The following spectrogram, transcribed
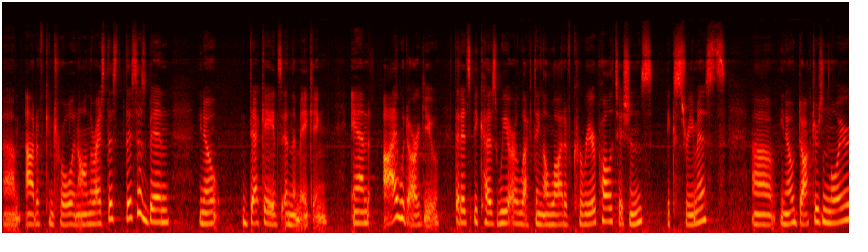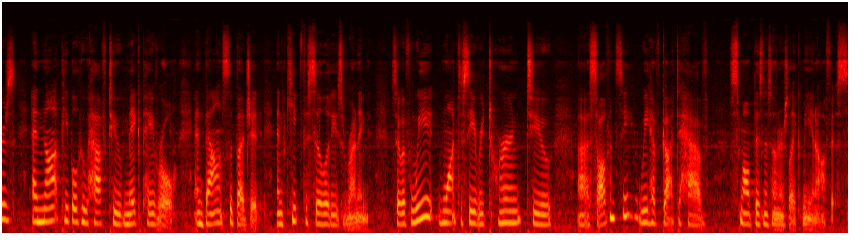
um, out of control and on the rise. This this has been, you know, decades in the making. And I would argue that it's because we are electing a lot of career politicians, extremists, uh, you know, doctors and lawyers, and not people who have to make payroll and balance the budget and keep facilities running. So if we want to see a return to uh, solvency, we have got to have small business owners like me in office.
